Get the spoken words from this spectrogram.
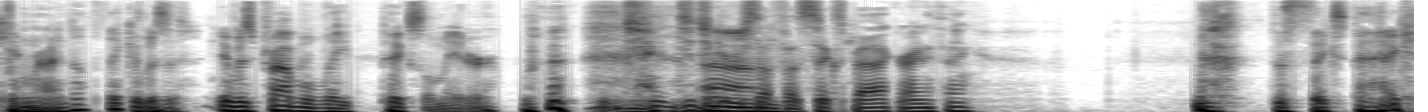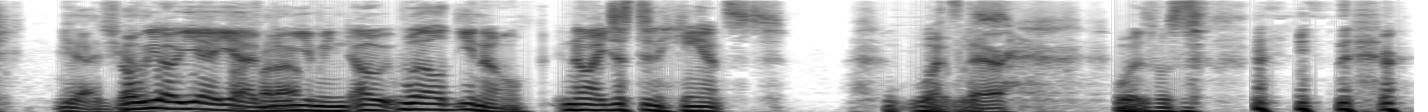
Camera. I don't think it was. It was probably Pixelmator, Did you give Um, yourself a six pack or anything? the six pack. Yeah. did you Oh yeah, yeah, yeah. puff? You mean oh well, you know, no, I just enhanced what What's was there? Was was there.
